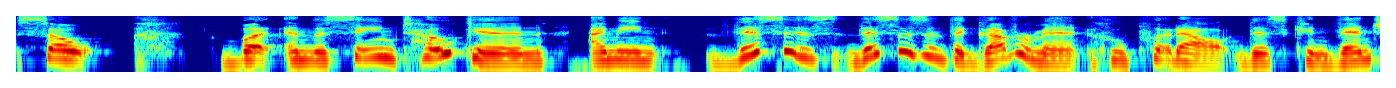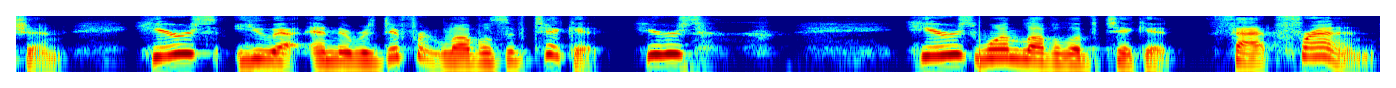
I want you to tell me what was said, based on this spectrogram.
so but in the same token i mean this is this isn't the government who put out this convention. Here's you and there was different levels of ticket. Here's here's one level of ticket fat friend.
